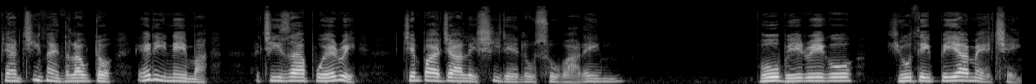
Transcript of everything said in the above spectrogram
ပြန်ကြည့်နိုင်သလောက်တော့အဲ့ဒီနေ့မှာအကြီးစားပွဲတွေကျင်းပကြလိမ့်ရှိတယ်လို့ဆိုပါတယ်။ဘိုးဘေတွေကိုယူသိပေးရမယ့်အချိန်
